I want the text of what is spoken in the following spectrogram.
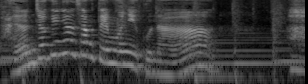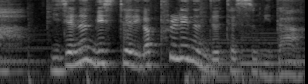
자연적인 현상 때문이구나. 아, 이제는 미스테리가 풀리는 듯 했습니다.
